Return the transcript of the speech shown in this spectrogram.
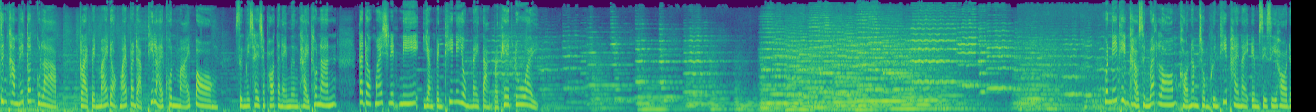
จึงทำให้ต้นกุหลาบ กลายเป็นไม้ดอกไม้ประดับที่หลายคนหมายปอง ซึ่งไม่ใช่เฉพาะแต่ในเมืองไทยเท่านั้น แต่ดอกไม้ชนิดนี้ยังเป็นที่นิยมในต่างประเทศด้วย วันนี้ทีมข่าวสิ่งแวดล้อมขอนำชมพื้นที่ภายใน MCC Hall เด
